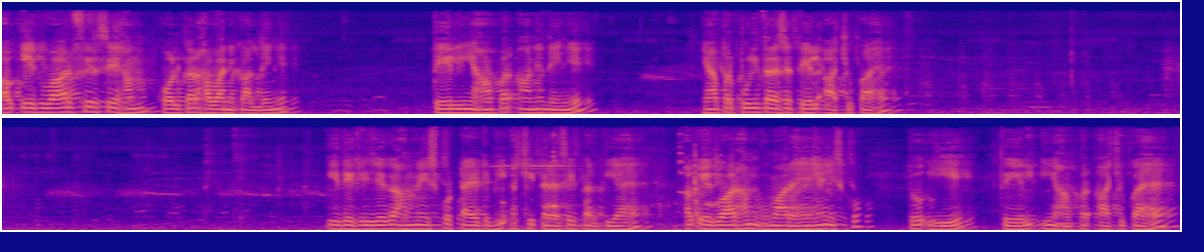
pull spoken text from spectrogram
अब एक बार फिर से हम खोलकर हवा निकाल देंगे। तेल यहाँ पर आने देंगे। यहाँ पर पूरी तरह से तेल आ चुका है। ये देख लीजिएगा, हमने इसको टाइट भी अच्छी तरह से कर दिया है। अब एक बार हम घुमा रहे हैं इसको तो ये तेल यहाँ पर आ चुका है।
